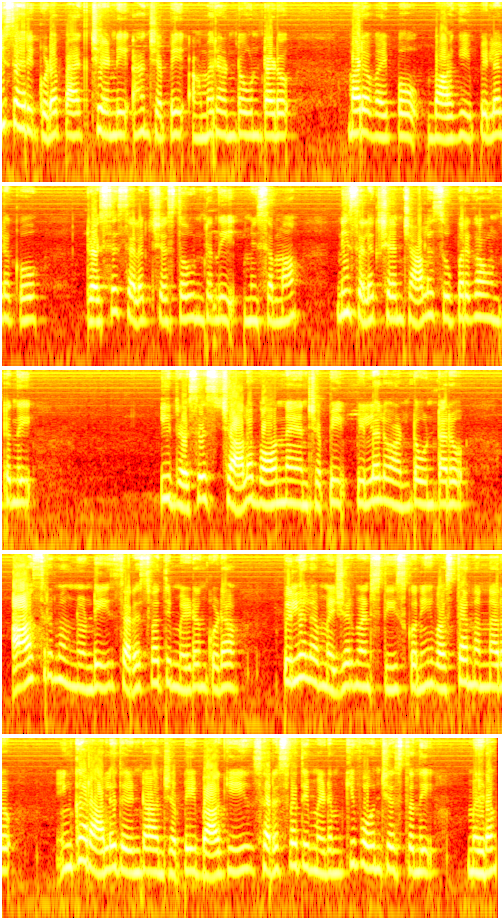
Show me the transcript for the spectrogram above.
ఈ శారీ కూడా ప్యాక్ చేయండి అని చెప్పి అమర్ అంటూ ఉంటాడు. మరోవైపు బాగి పిల్లలకు డ్రెస్సెస్ సెలెక్ట్ చేస్తూ ఉంటుంది. మిస్ అమ్మ నీ సెలెక్షన్ చాలా సూపర్గా ఉంటుంది. ఈ డ్రెస్సెస్ చాలా బాగున్నాయని చెప్పి పిల్లలు అంటూ ఉంటారు. ఆశ్రమం నుండి సరస్వతి మేడం కూడా పిల్లల మెజర్మెంట్స్ తీసుకొని వస్తానన్నారు. ఇంకా రాలేదేంటో అని చెప్పి బాగి సరస్వతి మేడంకి ఫోన్ చేస్తుంది. మేడం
